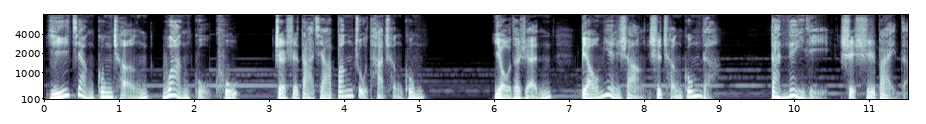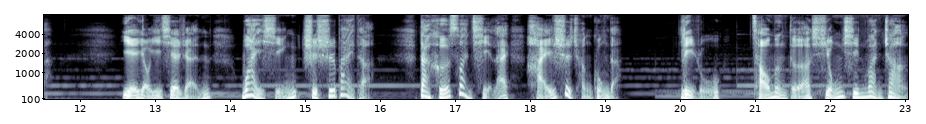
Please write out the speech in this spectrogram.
一将功成万骨枯，这是大家帮助他成功。有的人表面上是成功的，但内里是失败的。也有一些人外形是失败的，但核算起来还是成功的。例如，曹孟德雄心万丈，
